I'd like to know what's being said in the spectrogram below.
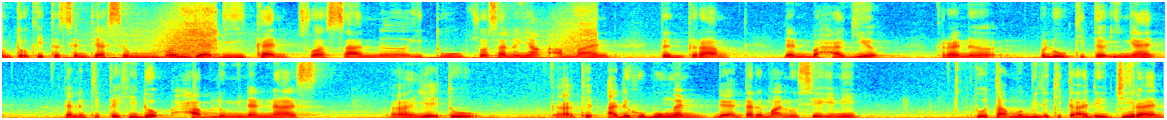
untuk kita sentiasa menjadikan suasana itu suasana yang aman, tenteram dan bahagia. Kerana perlu kita ingat dalam kita hidup hablum minan nas uh, iaitu uh, ada hubungan di antara manusia ini terutama bila kita ada jiran,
